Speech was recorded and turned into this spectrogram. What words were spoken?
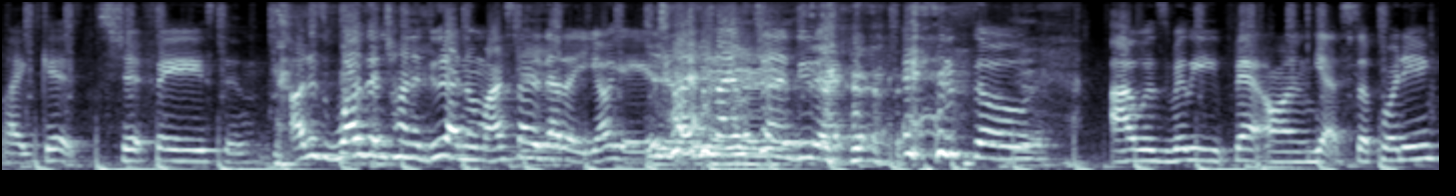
like get shit faced and I just wasn't trying to do that no more. I started Yeah. at a young age. Yeah, I'm not even trying to do that. and so. I was really bent on yes, supporting,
